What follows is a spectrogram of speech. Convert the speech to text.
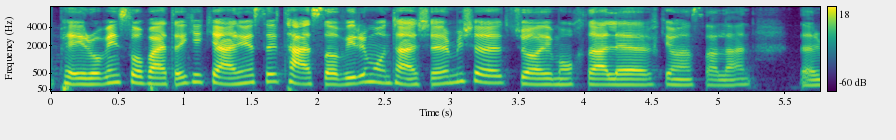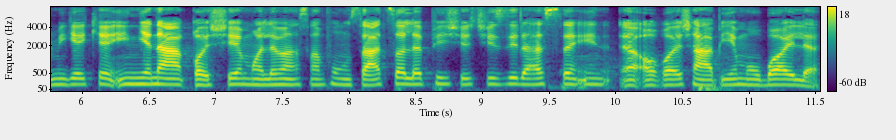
پیرو این صحبت هایی که کردیم سری تصاویری منتشر میشه جای مختلف که مثلا داره میگه که این یه نقاشی مال مثلا 500 سال پیش چیزی دست این آقای شبیه موبایله.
